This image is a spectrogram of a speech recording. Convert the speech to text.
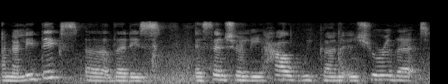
analytics that is essentially how we can ensure that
